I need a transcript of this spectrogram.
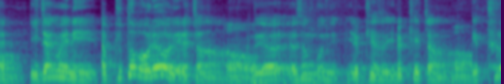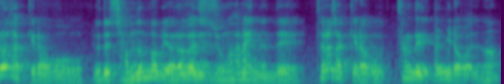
진짜? 이 장면이 아, 붙어버려 이랬잖아. 어. 근데 여, 여성분이 이렇게 해서 이렇게 했잖아. 어. 이게 틀어잡기라고 요새 잡는 법이 여러 가지 중 하나 있는데 틀어잡기라고 상대 썰미라고 해야 되나?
